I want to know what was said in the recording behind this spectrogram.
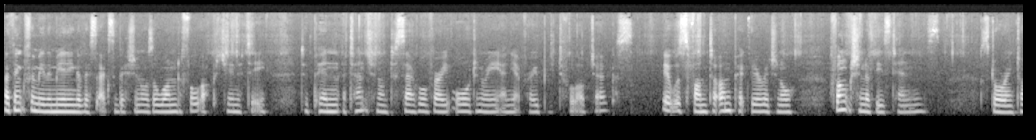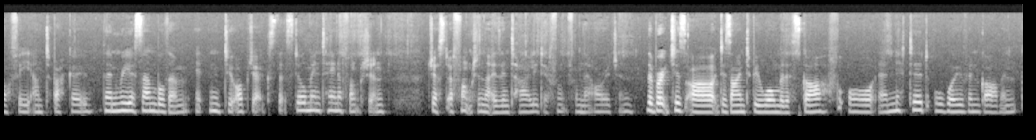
I think for me the meaning of this exhibition was a wonderful opportunity to pin attention onto several very ordinary and yet very beautiful objects. It was fun to unpick the original function of these tins, storing toffee and tobacco, then reassemble them into objects that still maintain a function, just a function that is entirely different from their origin. The brooches are designed to be worn with a scarf or a knitted or woven garment.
